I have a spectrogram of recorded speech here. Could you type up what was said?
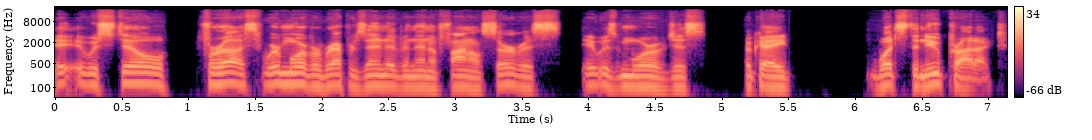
It, it was still for us, we're more of a representative and then a final service. It was more of just, okay, what's the new product?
